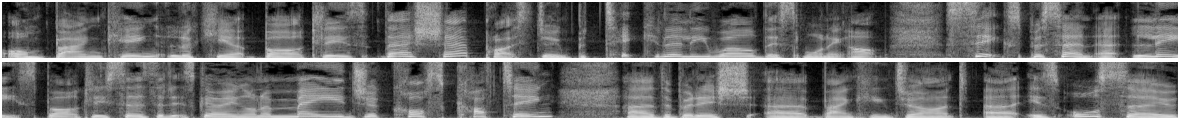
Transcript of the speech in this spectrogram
On banking, looking at Barclays, their share price doing particularly well this morning, up 6% at least. Barclays says that it's going on a major cost cutting. Uh, the British uh, banking giant uh, is also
